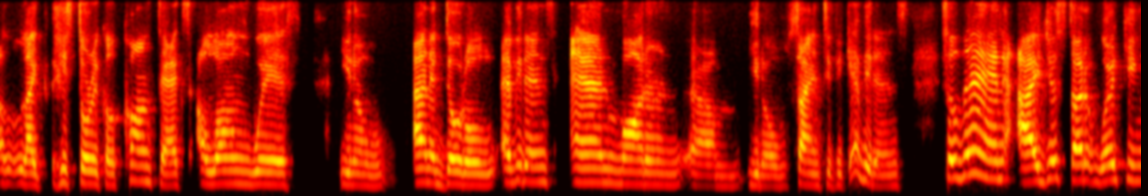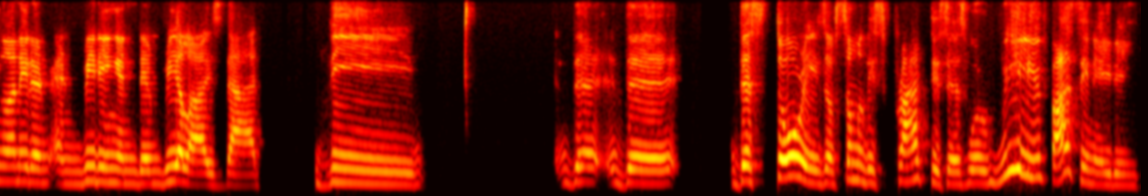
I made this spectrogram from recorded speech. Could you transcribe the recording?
a, like historical context along with you know anecdotal evidence and modern um, you know scientific evidence so then i just started working on it and, and reading and then realized that the the the the stories of some of these practices were really fascinating.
